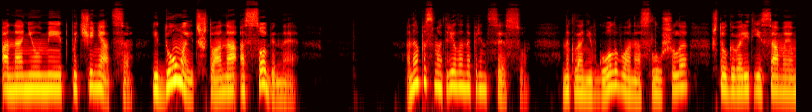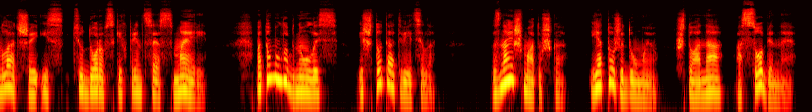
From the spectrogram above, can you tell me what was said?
она не умеет подчиняться и думает, что она особенная. Она посмотрела на принцессу. Наклонив голову, она слушала, что говорит ей самая младшая из тюдоровских принцесс Мэри. Потом улыбнулась и что-то ответила. «Знаешь, матушка, я тоже думаю, что она особенная».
